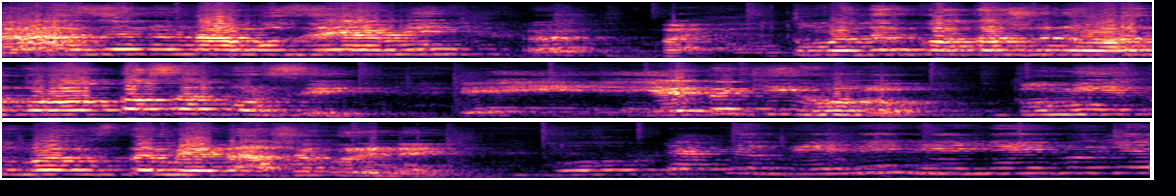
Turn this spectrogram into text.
না জেনে না বুঝে আমি তোমাদের কথা শুনে ওর উপর অত্যাচার করছি। এটা কি হলো? তুমি তোমার কাছে মেয়েটা আশা করি নাই। বউটাকে মেনে নেই নেই বলে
